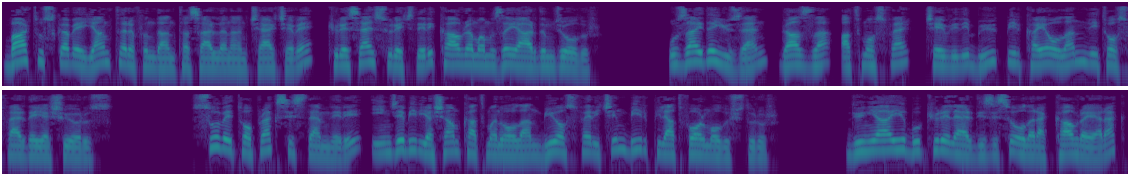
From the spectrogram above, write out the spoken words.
Bartuska ve Young tarafından tasarlanan çerçeve, küresel süreçleri kavramamıza yardımcı olur. Uzayda yüzen, gazla, atmosfer, çevrili büyük bir kaya olan litosferde yaşıyoruz. Su ve toprak sistemleri, ince bir yaşam katmanı olan biyosfer için bir platform oluşturur. Dünyayı bu küreler dizisi olarak kavrayarak,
